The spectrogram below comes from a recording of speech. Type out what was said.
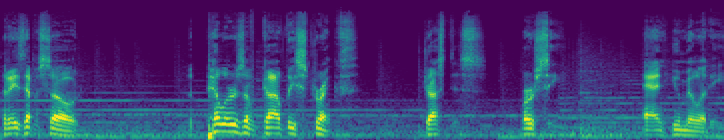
Today's episode The Pillars of Godly Strength, Justice, Mercy, and Humility.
